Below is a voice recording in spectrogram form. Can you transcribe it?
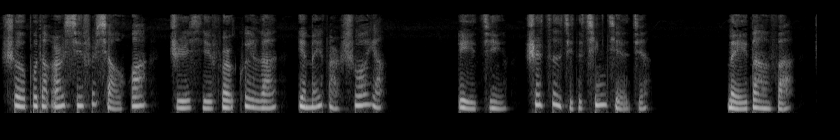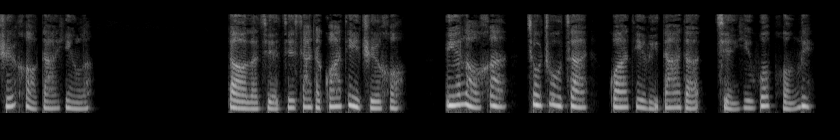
舍不得儿媳妇小花，侄媳妇桂兰也没法说呀，毕竟是自己的亲姐姐，没办法，只好答应了。到了姐姐家的瓜地之后，李老汉就住在瓜地里搭的简易窝棚里，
